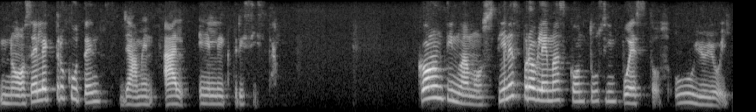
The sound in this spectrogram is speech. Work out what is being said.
no se electrocuten, llamen al electricista. continuamos. ¿Tienes problemas con tus impuestos? Uy, uy, uy.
